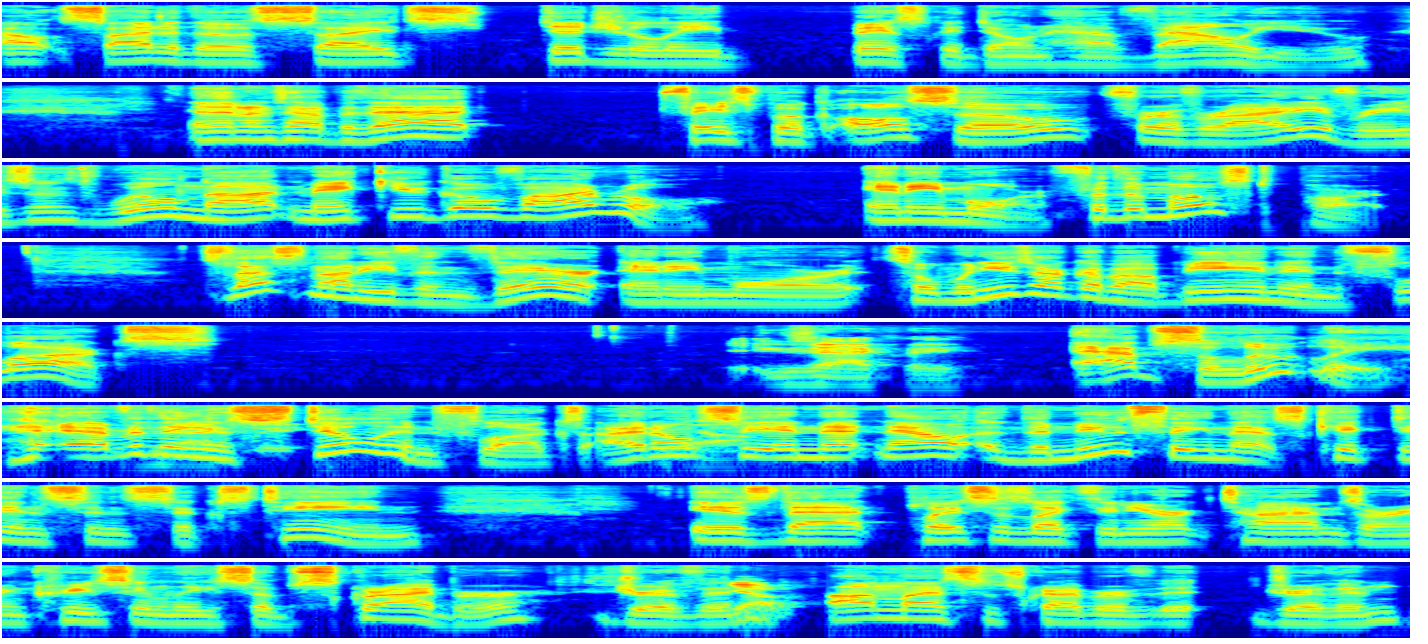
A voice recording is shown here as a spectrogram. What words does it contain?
outside of those sites digitally basically don't have value. And then on top of that, Facebook also, for a variety of reasons, will not make you go viral anymore for the most part. So that's not even there anymore. So when you talk about being in flux, exactly. Absolutely. Everything exactly. is still in flux. I don't yeah. see and that now the new thing that's kicked in since 16 is that places like the New York Times are increasingly subscriber driven, yep. online subscriber driven.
